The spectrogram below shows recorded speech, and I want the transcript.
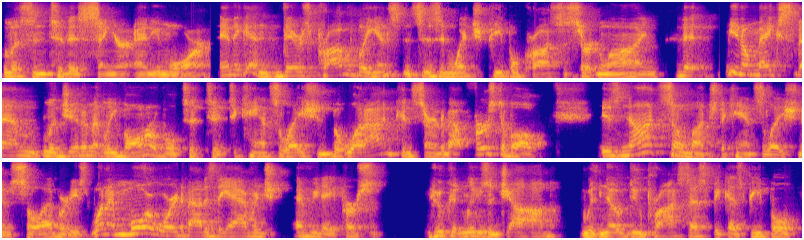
listen to this singer anymore. And again, there's probably instances in which people cross a certain line that, you know, makes them legitimately vulnerable to, to, to cancellation. But what I'm concerned about, first of all, is not so much the cancellation of celebrities. What I'm more worried about is the average everyday person who can lose a job with no due process because people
